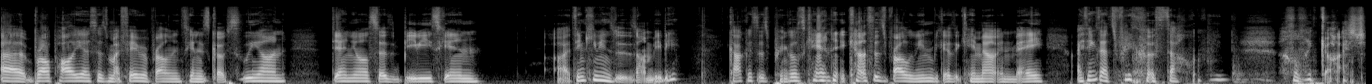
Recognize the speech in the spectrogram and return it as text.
Uh, Brawl Polia says my favorite Brawl-o-ween skin is Ghost Leon. Daniel says Bibi skin. Uh, I think he means Zombie Says Pringles can. It counts as Halloween because it came out in May. I think that's pretty close to Halloween. Oh my gosh.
